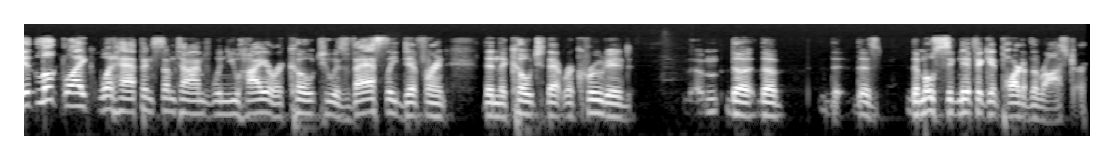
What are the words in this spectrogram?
It looked like what happens sometimes when you hire a coach who is vastly different than the coach that recruited um, the the the, the, the most significant part of the roster,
